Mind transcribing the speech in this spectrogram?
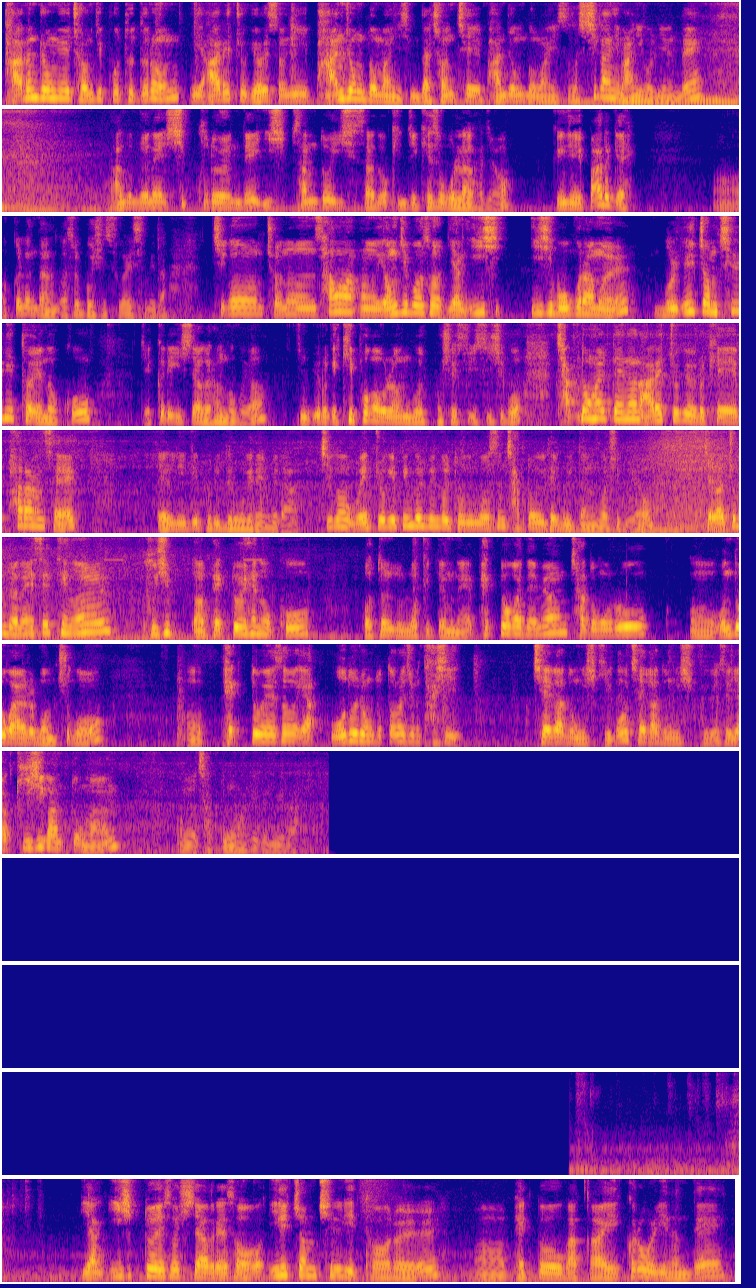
다른 종류의 전기 포트들은 이 아래쪽 열선이 반 정도만 있습니다. 전체 반 정도만 있어서 시간이 많이 걸리는데 방금 전에 19도였는데 23도, 24도 굉장히 계속 올라가죠. 굉장히 빠르게 어, 끓는다는 것을 보실 수가 있습니다. 지금 저는 상황 어, 영지버섯 약 20, 25g을 물 1.7리터에 넣고 이제 끓이기 시작을 한 거고요. 이렇게 기포가 올라오는 거 보실 수 있으시고 작동할 때는 아래쪽에 이렇게 파란색 LED 불이 들어오게 됩니다. 지금 왼쪽에 빙글빙글 도는 것은 작동이 되고 있다는 것이고요. 제가 좀 전에 세팅을 90, 어, 100도에 해놓고 버튼을 눌렀기 때문에 100도가 되면 자동으로 어, 온도 가열을 멈추고 어, 100도에서 약 5도 정도 떨어지면 다시 재가동시키고 재가동시키고 해서 약 2시간 동안 어, 작동을 하게 됩니다. 약 20도에서 시작을 해서 1.7리터를 어, 100도 가까이 끌어올리는데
